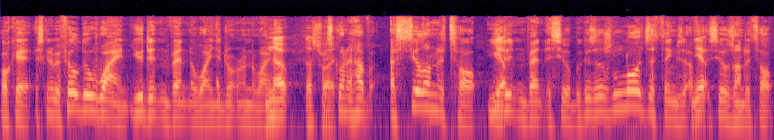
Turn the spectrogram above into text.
Okay, it's going to be filled with wine. You didn't invent the wine. You don't run the wine. No, that's right. It's going to have a seal on the top. You Yep. didn't invent the seal because there's loads of things that have Yep. got seals on the top.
